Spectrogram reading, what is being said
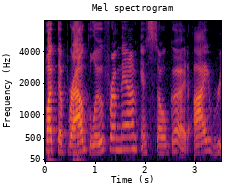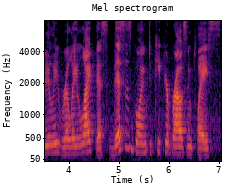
but the brow glue from them is so good. I really really like this. This is going to keep your brows in place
